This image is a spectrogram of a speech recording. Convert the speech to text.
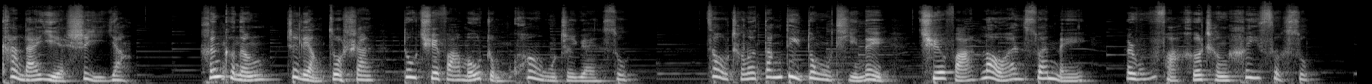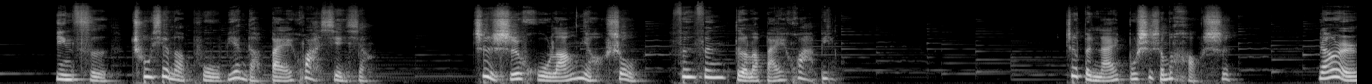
看来也是一样。很可能这两座山都缺乏某种矿物质元素，造成了当地动物体内缺乏酪氨酸酶，而无法合成黑色素，因此出现了普遍的白化现象，致使虎狼鸟兽纷纷得了白化病。这本来不是什么好事，然而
